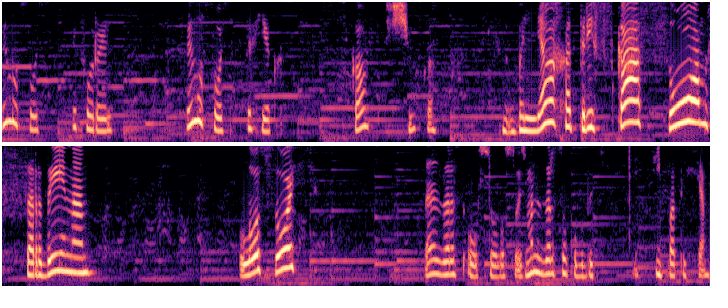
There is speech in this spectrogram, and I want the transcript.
Ти лосось, ти форель. Ти лосось, ти хек. Скат, щука. Бляха, тріска, сом, сардина. Лосось. Е, зараз. О, все, лосось. У мене зараз око будуть сіпатися.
